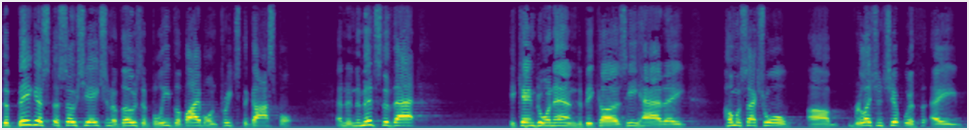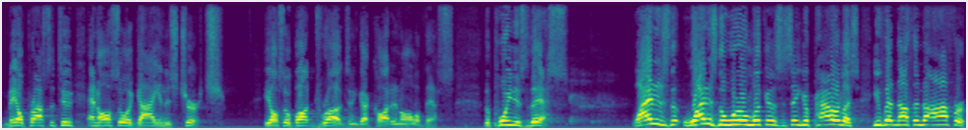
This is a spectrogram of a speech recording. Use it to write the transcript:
the biggest association of those that believe the Bible and preach the gospel. And in the midst of that, he came to an end because he had a homosexual uh, relationship with a male prostitute and also a guy in his church. He also bought drugs and got caught in all of this. The point is this why does, the, why does the world look at us and say, You're powerless? You've got nothing to offer.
